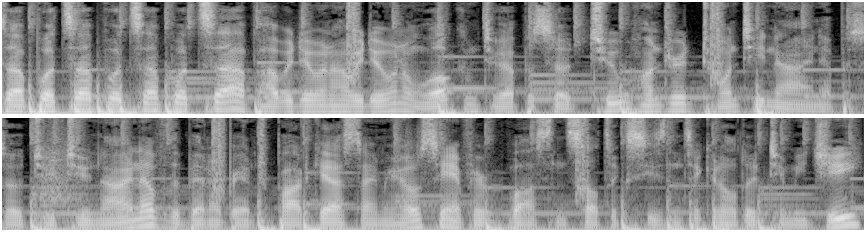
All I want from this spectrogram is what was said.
What's up? What's up? What's up? What's up? How we doing? How we doing? And welcome to episode 229, episode 229 of the Banner Banter podcast. I'm your host and favorite Boston Celtics season ticket holder, Timmy G.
